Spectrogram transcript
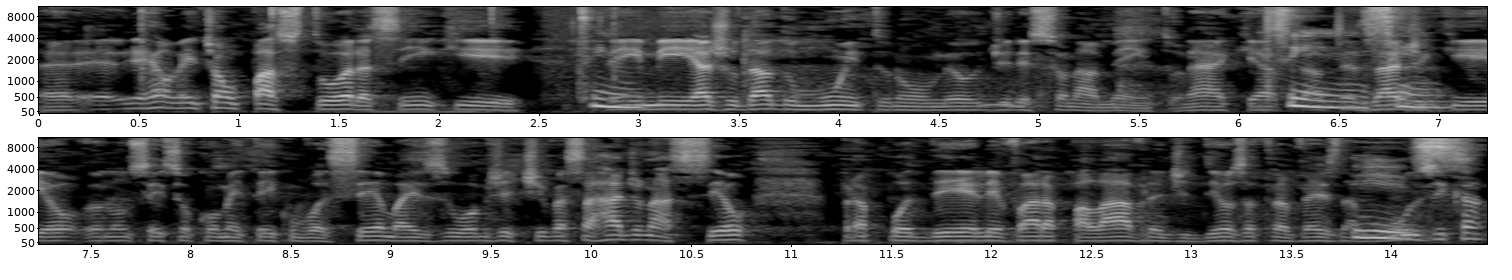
é, ele realmente é um pastor assim que Sim. tem me ajudado muito no meu direcionamento, né? Que a- Sim, apesar sim. de que eu, eu não sei se eu comentei com você, mas o objetivo essa rádio nasceu para poder levar a palavra de Deus através da Isso. música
